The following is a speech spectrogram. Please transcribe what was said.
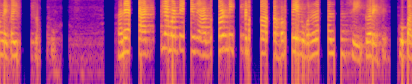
તમને કહી શકું. અને આટલા માટે આગળની હવે એનું વર્ણન છે કરે છે. ગોપાલદાસ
